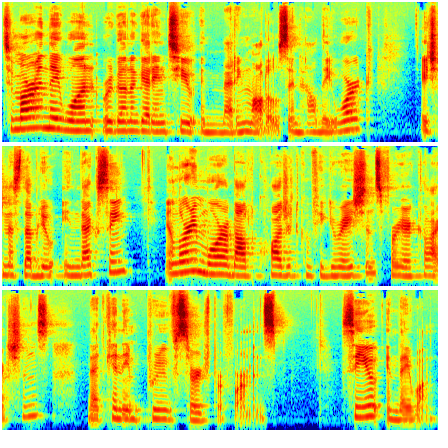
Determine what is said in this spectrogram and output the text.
Tomorrow in day one, we're going to get into embedding models and how they work, HNSW indexing, and learning more about Qdrant configurations for your collections that can improve search performance. See you in day one.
